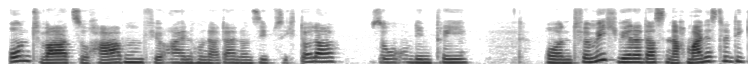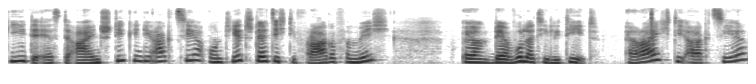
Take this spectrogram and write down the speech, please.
und war zu haben für 171 Dollar, so um den Dreh. Und für mich wäre das nach meiner Strategie der erste Einstieg in die Aktie. Und jetzt stellt sich die Frage für mich äh, der Volatilität. Erreicht die Aktie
